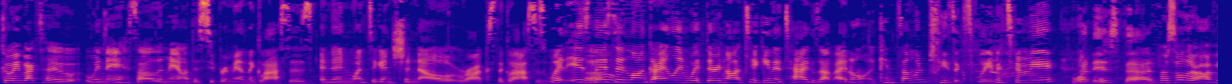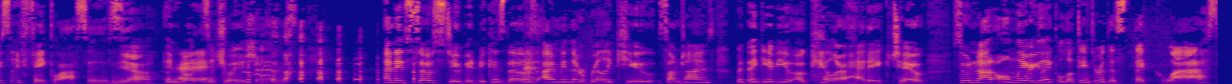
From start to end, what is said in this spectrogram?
going back to when they saw the man with the Superman, the glasses, and then once again Chanel rocks the glasses. What is oh. this Oh. in Long Island with they're not taking the tags off? I don't. Can someone please explain it to me? What is that? First of all, they're obviously fake glasses. Yeah. In Okay. both situations. and it's so stupid because those, I mean, they're really cute sometimes, but they give you a killer headache too. So not only are you like looking through this thick glass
